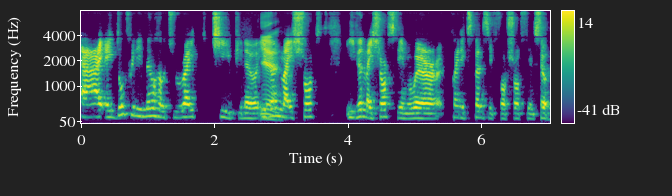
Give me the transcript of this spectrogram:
I, I, don't really know how to write cheap. You know, yeah. even my short, even my short film were quite expensive for short films. So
